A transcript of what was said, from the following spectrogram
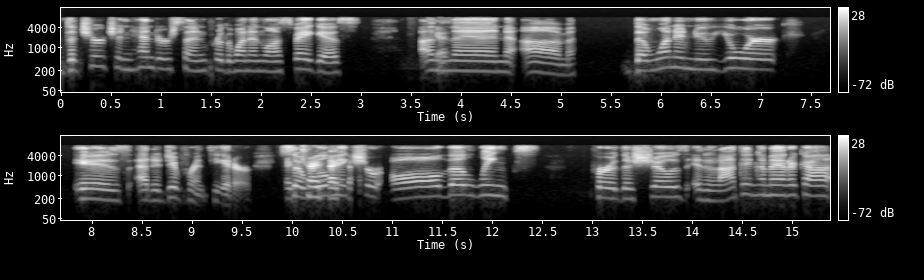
the church in Henderson for the one in Las Vegas. And Yes. then um the one in New York is at a different theater. So we'll make sure all the links for the shows in Latin America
